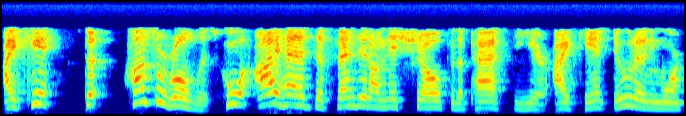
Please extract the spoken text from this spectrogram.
I can't. The, Hansel Robles, who I had defended on this show for the past year, I can't do it anymore.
